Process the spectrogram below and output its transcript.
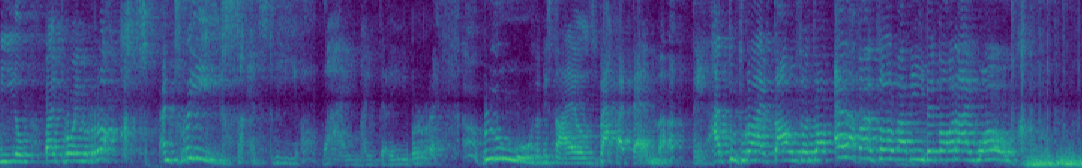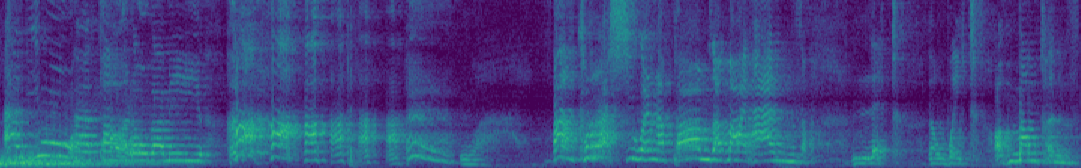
meal by throwing rocks and trees against me, why, my very breath blew the missiles back at them. They had to drive thousands of elephants over me before I woke. And you have power over me. Ha ha ha ha ha? I'll crush you in the palms of my hands. Let the weight of mountains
